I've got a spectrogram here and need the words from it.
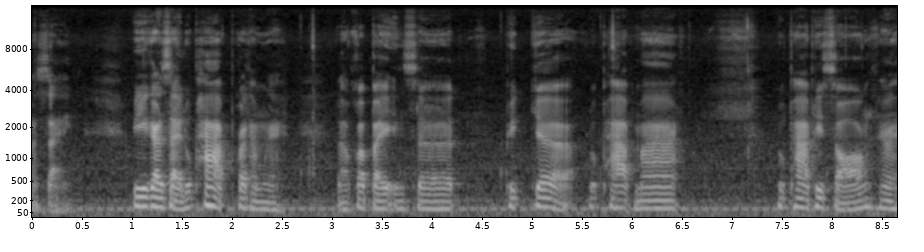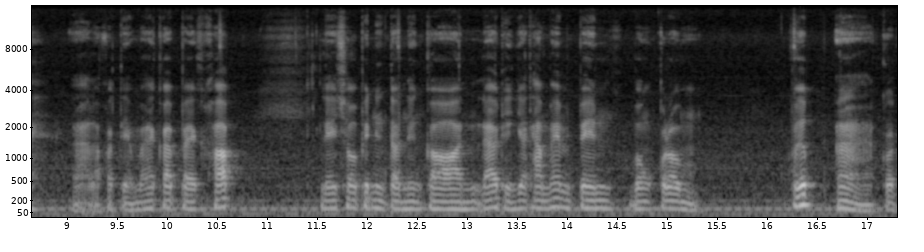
มาใส่วิธีการใส่รูปภาพก็ทำไง เราก็ไป insert picture รูปภาพมา รูปภาพที่2ใช่ไหมอ่าเราก็เตรียมไว้ก็ไป crop ratio เป็น 1 ต่อ 1 ก่อน แล้วถึงจะทำให้มันเป็นวงกลมปึ๊บอ่ากด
